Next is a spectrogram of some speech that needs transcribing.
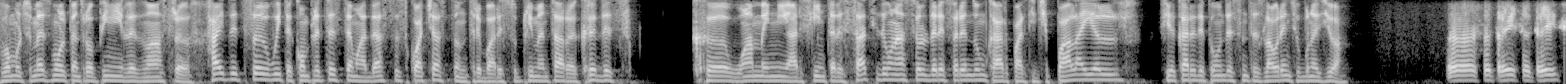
vă mulțumesc mult pentru opiniile noastre. Haideți să, uite, completez tema de astăzi cu această întrebare suplimentară. Credeți că oamenii ar fi interesați de un astfel de referendum, că ar participa la el? Fiecare de pe unde sunteți. Laurențiu, bună ziua! Uh, să trăiți, să trăiți.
